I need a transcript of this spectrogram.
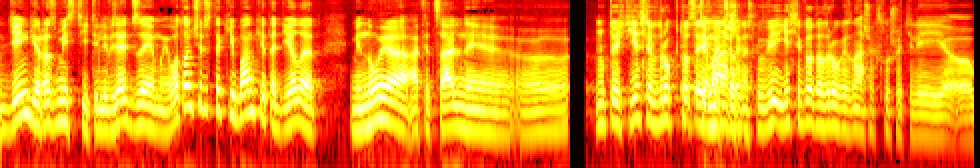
деньги разместить или взять взаймы. Вот он через такие банки это делает, минуя официальные э, Ну, то есть, если вдруг кто-то из наших, если кто-то вдруг из наших слушателей э,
